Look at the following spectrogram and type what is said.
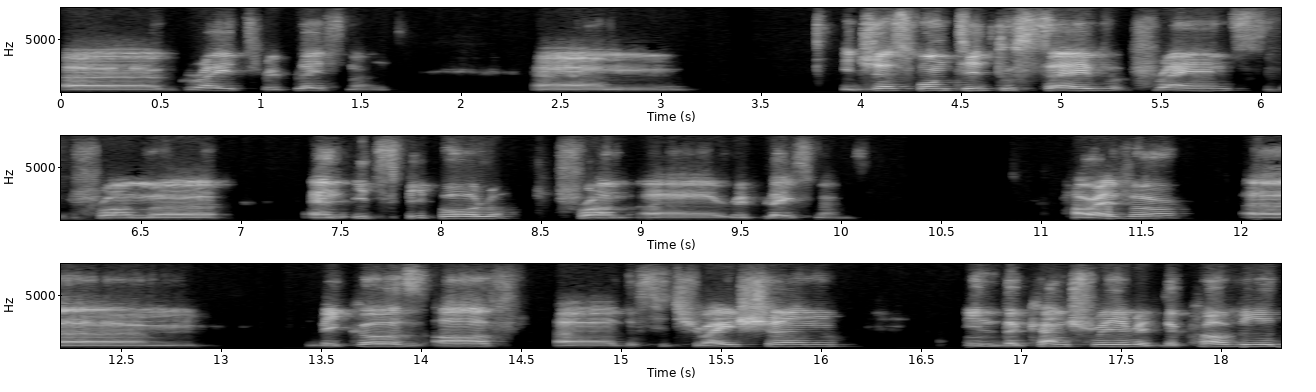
uh, great replacement. Um, he just wanted to save France from uh, and its people from uh, replacement. However, um, because of uh, the situation in the country with the COVID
